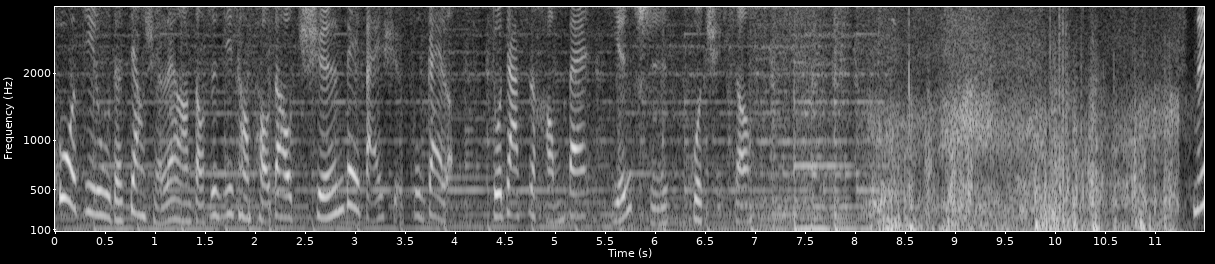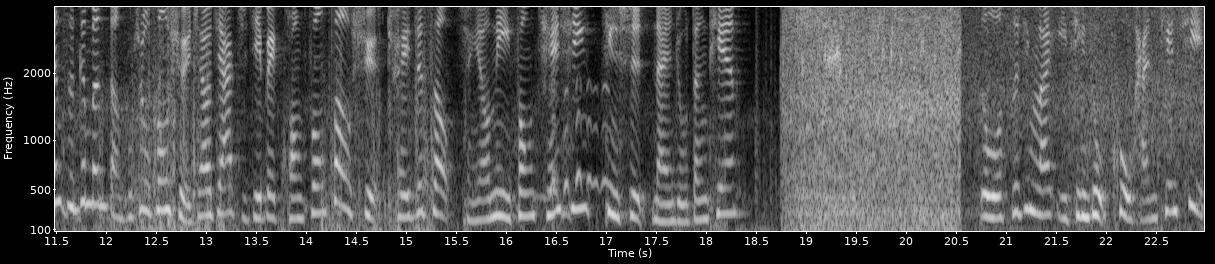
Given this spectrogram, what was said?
破纪录的降雪量导致机场跑道全被白雪覆盖了，多架次航班延迟或取消。男子根本挡不住风雪交加，直接被狂风暴雪吹着走，想要逆风前行，竟是难如登天。俄罗斯近来已进入酷寒天气，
